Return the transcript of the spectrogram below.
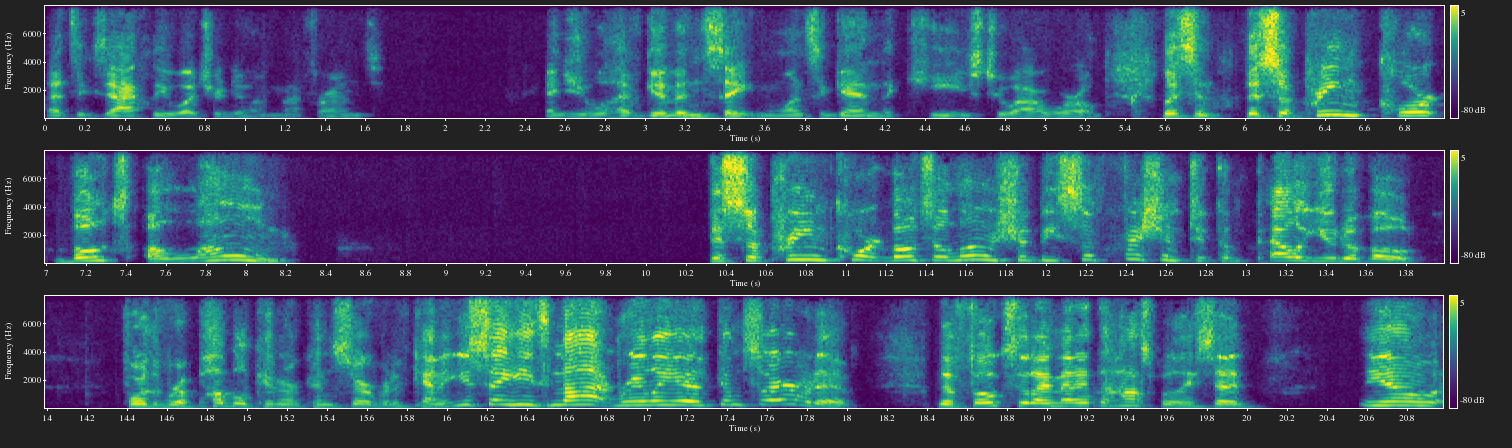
That's exactly what you're doing, my friends and you will have given Satan once again the keys to our world. Listen, the Supreme Court votes alone. The Supreme Court votes alone should be sufficient to compel you to vote for the Republican or conservative candidate. You say he's not really a conservative. The folks that I met at the hospital, they said, you know,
